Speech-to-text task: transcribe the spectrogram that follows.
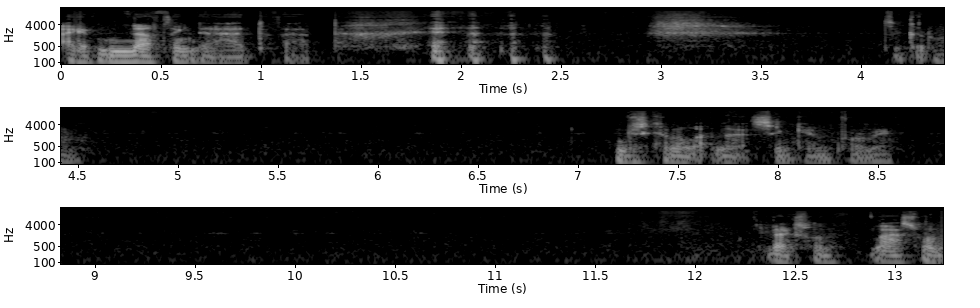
I have nothing to add to that. It's a good one. I'm just kind of letting that sink in for me. Next one, last one.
